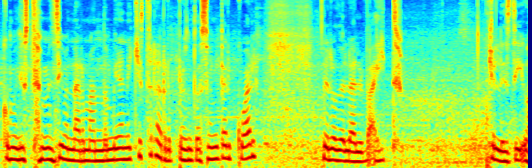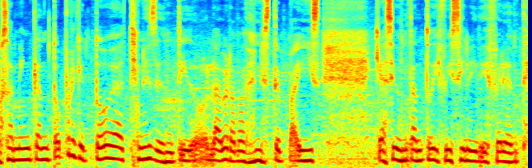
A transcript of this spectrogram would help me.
como ellos también se iban armando. Miren, aquí está la representación tal cual de lo del Albait. que les digo, o sea, me encantó porque todo tiene sentido, la verdad, en este país que ha sido un tanto difícil y diferente.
